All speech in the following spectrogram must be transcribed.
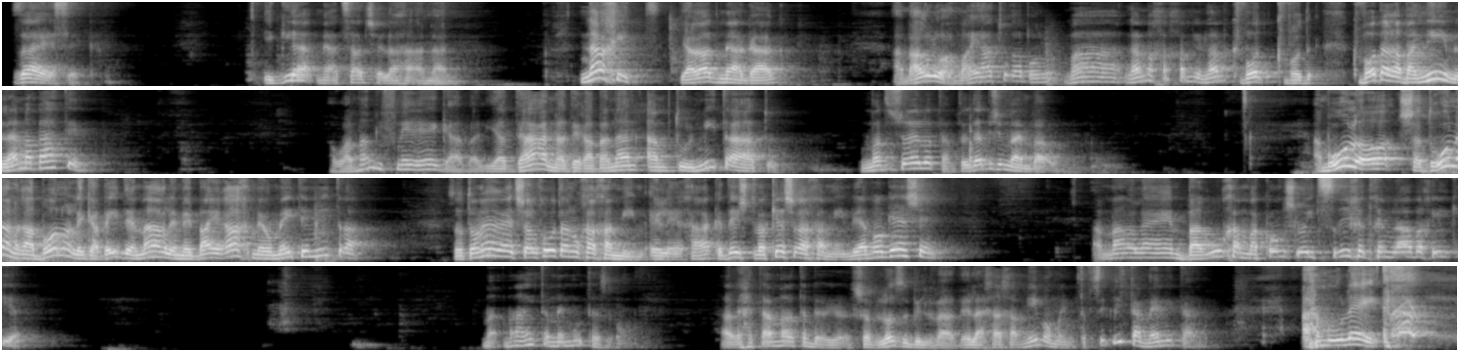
זה העסק. הגיע מהצד של הענן. נחית ירד מהגג, אמר לו, מה יעתו רבונו? מה, למה חכמים? למה כבוד, כבוד, כבוד הרבנים, למה באתם? הוא אמר לפני רגע, אבל ידענה דרבנן אמתולמית רעתו. מה אתה שואל אותם? אתה יודע בשביל מה הם באו. אמרו לו, שדרונן רבונו לגבי דמר למבאי רחמא ומי מיתרא. זאת אומרת, שלחו אותנו חכמים אליך כדי שתבקש רחמים ויבוא גשם. אמר להם, ברוך המקום שלא הצריך אתכם לאבא חילקיה. מה, מה ההיתממות הזאת? הרי אתה אמרת, עכשיו לא זו בלבד, אלא החכמים אומרים, תפסיק להיתמם איתנו. אמרו לי,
